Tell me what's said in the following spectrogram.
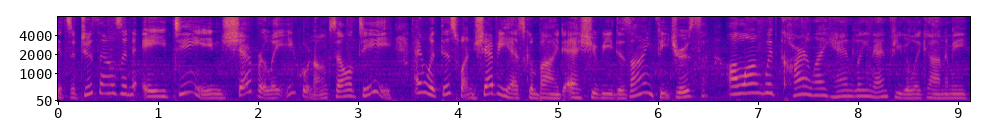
It's a 2018 Chevrolet Equinox LT, and with this one, Chevy has combined SUV design features along with car-like handling and fuel economy.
